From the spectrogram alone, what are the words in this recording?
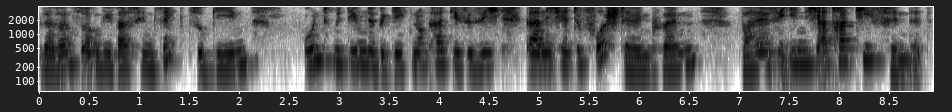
oder sonst irgendwie was hinwegzugehen und mit dem eine Begegnung hat, die sie sich gar nicht hätte vorstellen können, weil sie ihn nicht attraktiv findet.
